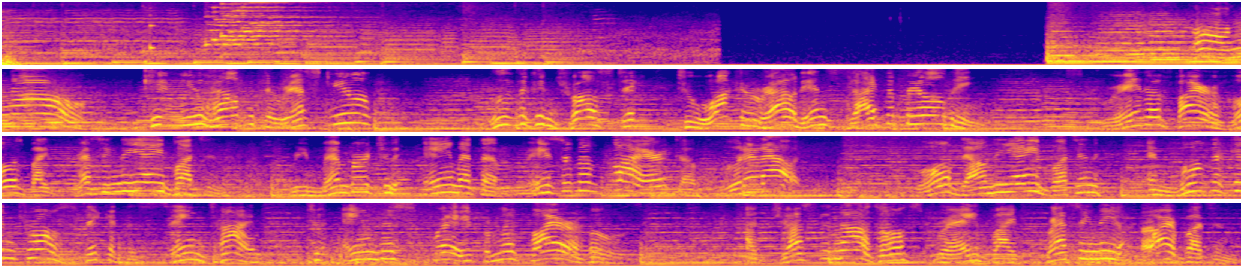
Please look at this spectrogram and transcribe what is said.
Hose. Adjust the nozzle spray by pressing the R button.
